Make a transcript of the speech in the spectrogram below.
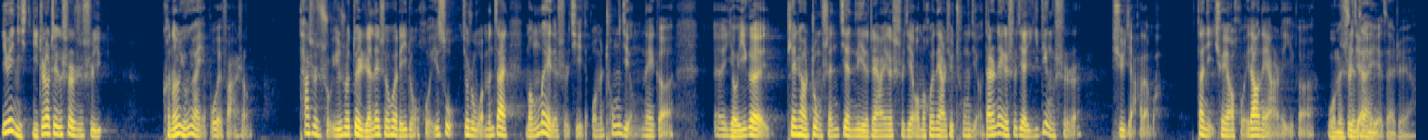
因为你你知道这个事儿是是可能永远也不会发生。它是属于说对人类社会的一种回溯，就是我们在蒙昧的时期，我们憧憬那个，呃，有一个天上众神建立的这样一个世界，我们会那样去憧憬，但是那个世界一定是虚假的嘛，但你却要回到那样的一个，我们现在世界里也在这样。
